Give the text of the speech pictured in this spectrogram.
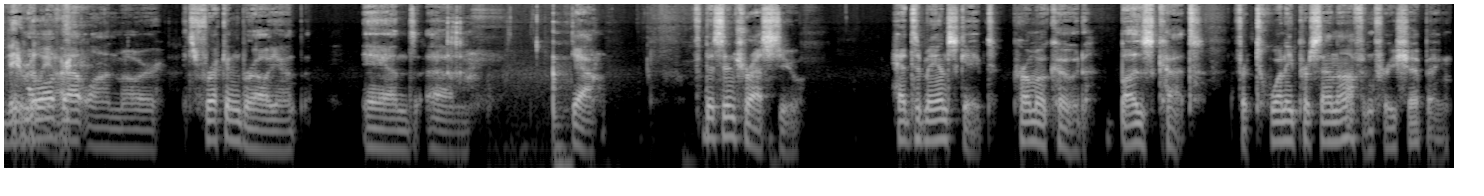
They really I love are. that lawnmower. It's freaking brilliant. And um, yeah, if this interests you, head to Manscaped, promo code BUZZCUT for 20% off and free shipping.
